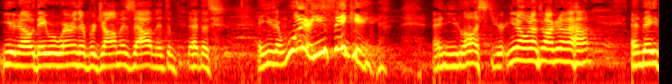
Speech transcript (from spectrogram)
You know, they were wearing their pajamas out and, at the, at the, and you said, What are you thinking? And you lost your, you know what I'm talking about? And they,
